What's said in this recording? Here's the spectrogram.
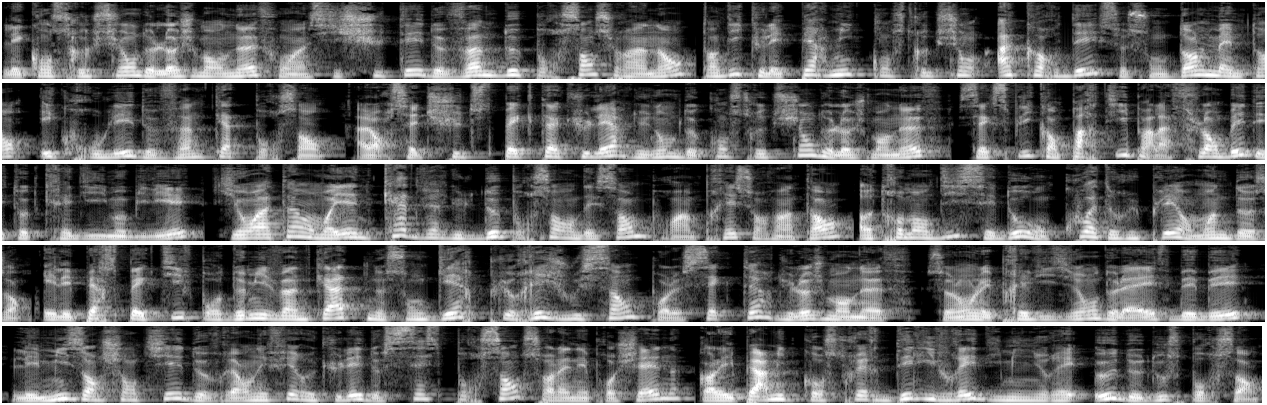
Les constructions de logements neufs ont ainsi chuté de 22% sur un an, tandis que les permis de construction accordés se sont dans le même temps écroulés de 24%. Alors cette chute spectaculaire du nombre de constructions de logements neufs s'explique en partie par la flambée des taux de crédit immobilier, qui ont atteint en moyenne 4,2% en décembre pour un prêt sur 20 ans. Autrement dit, ces dos ont quadruplé en moins de deux ans. Et les perspectives pour 2024 ne sont guère plus réjouissantes pour le secteur du logement neuf. Selon les prévisions de la FBB, les mises en chantier devraient en effet reculer de 16% sur l'année prochaine, quand les permis de construire délivrés diminueraient eux de 12%.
